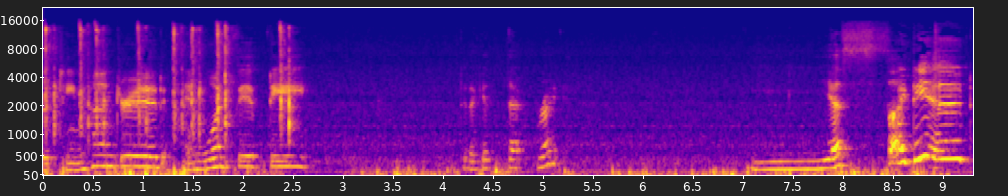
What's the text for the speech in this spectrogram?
1300, and 150. Did I get that right? Yes, I did.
